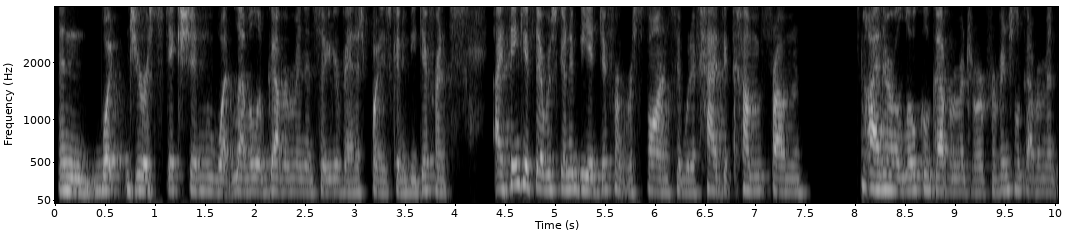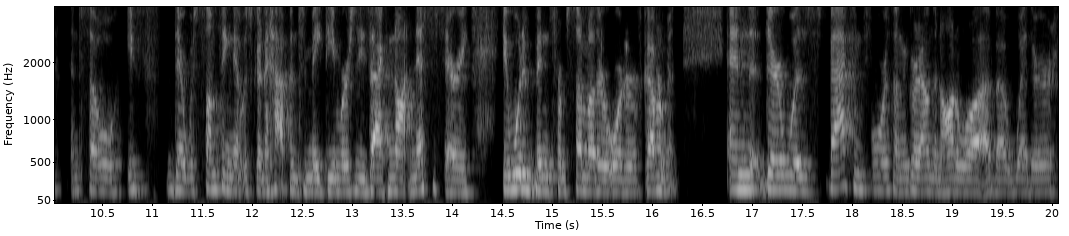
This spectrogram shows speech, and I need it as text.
and what jurisdiction, what level of government. And so your vantage point is going to be different. I think if there was going to be a different response, it would have had to come from either a local government or a provincial government. And so if there was something that was going to happen to make the Emergencies Act not necessary, it would have been from some other order of government. And there was back and forth on the ground in Ottawa about whether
